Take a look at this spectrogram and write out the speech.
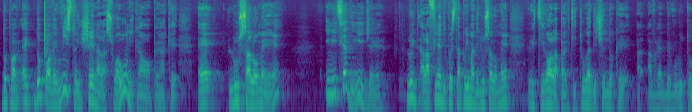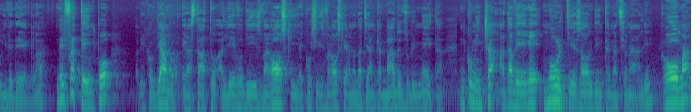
dopo, dopo aver visto in scena la sua unica opera, che è Lu Salomé, inizia a dirigere. Lui alla fine di questa prima di Lu Salomé ritirò la partitura dicendo che avrebbe voluto rivederla. Nel frattempo, ricordiamolo, era stato allievo di Swarovski, ai corsi di Swarovski erano andati anche a Bado e Zubin Meta. Incomincia ad avere molti esordi internazionali. Roma,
